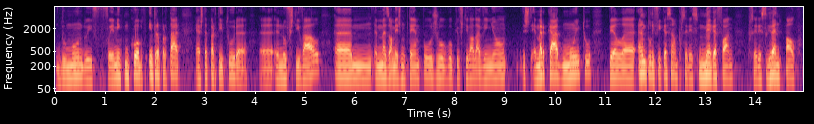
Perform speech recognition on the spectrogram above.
do mundo e foi a mim que me coube interpretar esta partitura uh, no festival, um, mas ao mesmo tempo julgo que o Festival de Avignon é marcado muito pela amplificação, por ser esse megafone, por ser esse grande palco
